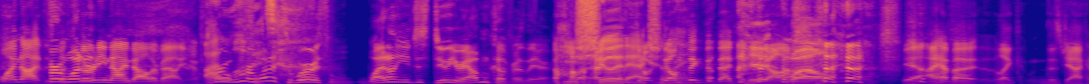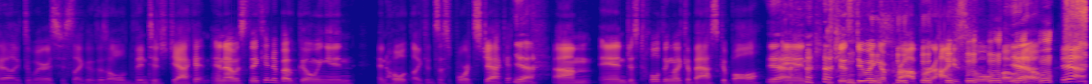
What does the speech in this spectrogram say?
Why not? It's For a what thirty-nine dollar value. I for, love for it. what it's worth, why don't you just do your album cover there? You should Don't- actually. Don't, think that that just Yeah, dawned on well- yeah, I have a like this jacket I like to wear. It's just like this old vintage jacket, and I was thinking about going in and hold like it's a sports jacket. Yeah. Um, and just holding like a basketball. Yeah. And just doing a proper high school photo. Yeah. Yeah.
